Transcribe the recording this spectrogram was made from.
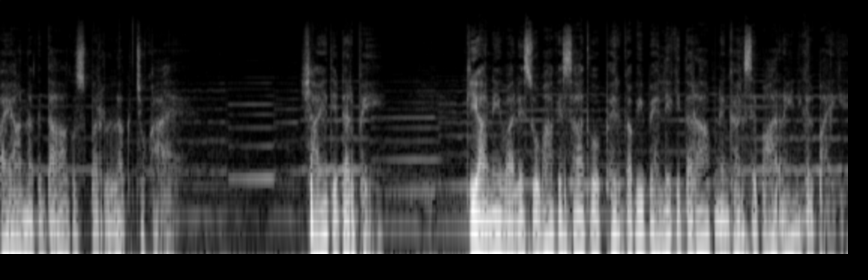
भयानक दाग उस पर लग चुका है। शायद ये डर भी कि आने वाले सुबह के साथ वो फिर कभी पहले की तरह अपने घर से बाहर नहीं निकल पाएगी।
